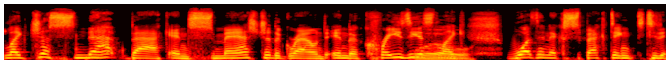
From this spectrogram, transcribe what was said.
like just snap back and smash to the ground in the craziest Whoa. like wasn't expecting to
